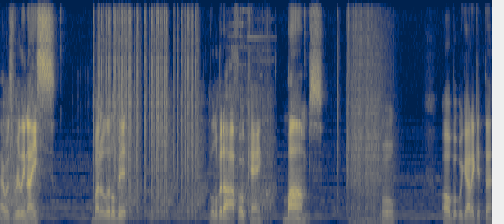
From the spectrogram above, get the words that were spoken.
That was really nice, but a little bit, a little bit off. Okay, bombs. Oh, oh, but we gotta get the.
